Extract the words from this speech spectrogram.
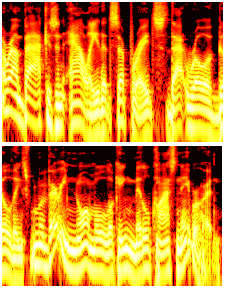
Around back is an alley that separates that row of buildings from a very normal looking middle class neighborhood.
